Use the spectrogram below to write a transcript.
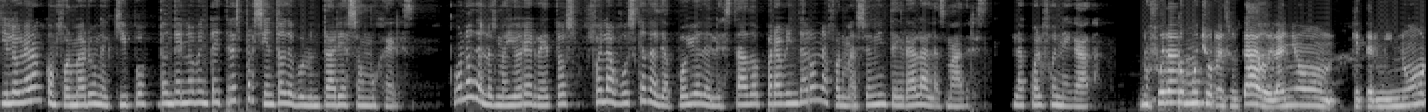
y lograron conformar un equipo donde el 93% de voluntarias son mujeres. Uno de los mayores retos fue la búsqueda de apoyo del Estado para brindar una formación integral a las madres, la cual fue negada. Nos fue dando mucho resultado. El año que terminó,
